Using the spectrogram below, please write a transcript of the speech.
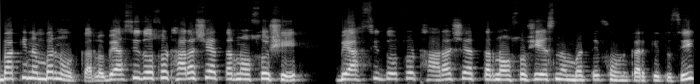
ਬਾਕੀ ਨੰਬਰ ਨੋਟ ਕਰ ਲਓ 8221876906 8221876906 ਇਸ ਨੰਬਰ ਤੇ ਫੋਨ ਕਰਕੇ ਤੁਸੀਂ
